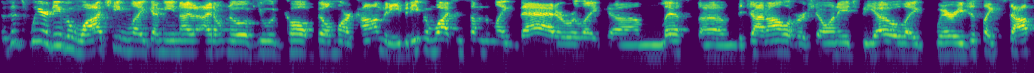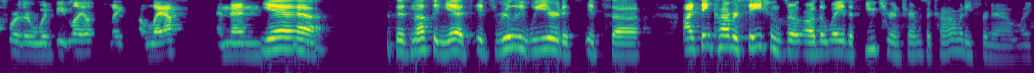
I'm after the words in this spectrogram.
Because it's weird even watching, like, I mean, I, I don't know if you would call it Bill Maher comedy, but even watching something like that or like um, last, um, the John Oliver show on HBO, like where he just like stops where there would be la- like a laugh and then yeah there's nothing yet it's, it's really weird it's it's uh i think conversations are, are the way of the future in terms of comedy for now. Like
